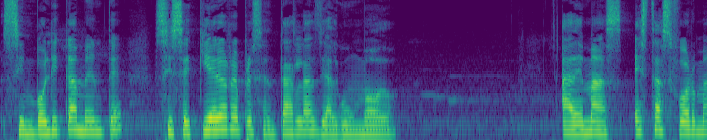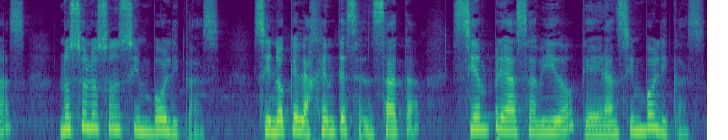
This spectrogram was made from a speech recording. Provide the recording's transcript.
simbólicamente si se quiere representarlas de algún modo. Además, estas formas no solo son simbólicas, sino que la gente sensata siempre ha sabido que eran simbólicas.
